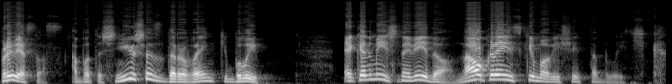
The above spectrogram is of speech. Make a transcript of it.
Привіт вас! Або точніше, здоровенькі були. Економічне відео на українській мові ще й табличка.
